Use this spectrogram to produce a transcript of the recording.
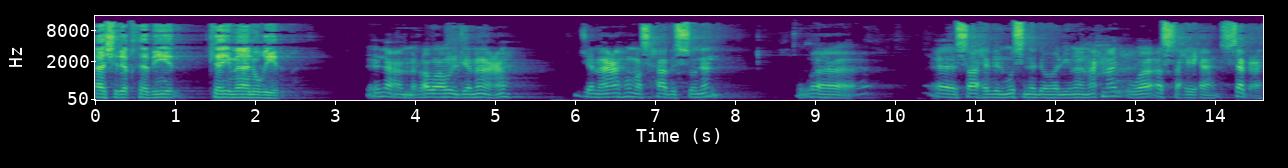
أشرق ثبير كيما نغير. نعم. رواه الجماعة. جماعة هم أصحاب السنن وصاحب المسند هو الإمام أحمد والصحيحان. السبعة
